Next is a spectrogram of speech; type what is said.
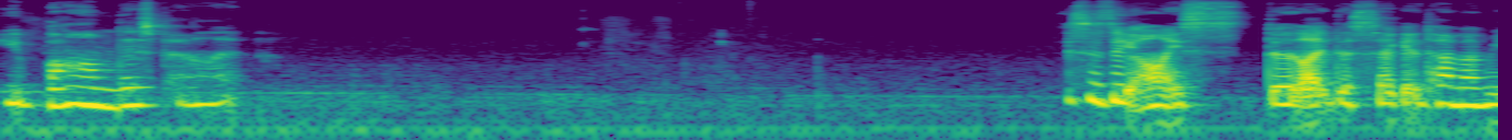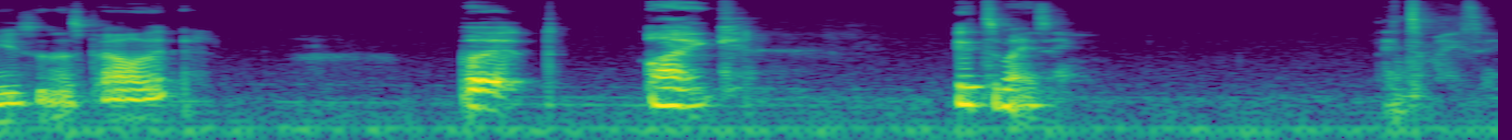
you bombed this palette. This is the only, the, like, the second time I'm using this palette. But, like, it's amazing. It's amazing.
